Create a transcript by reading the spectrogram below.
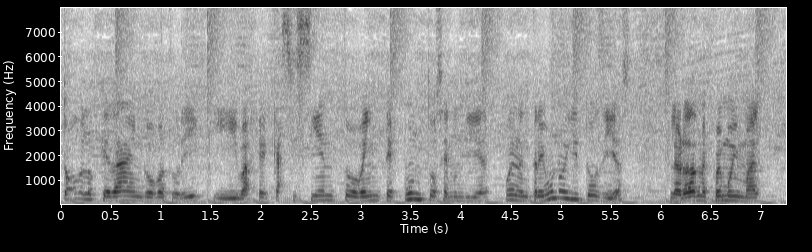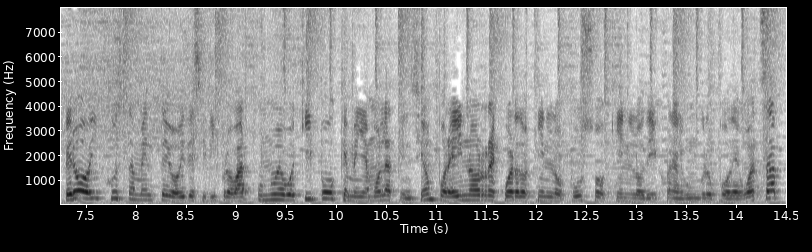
todo lo que da en Go Battle League y bajé casi 120 puntos en un día, bueno, entre uno y dos días. La verdad me fue muy mal. Pero hoy, justamente hoy decidí probar un nuevo equipo que me llamó la atención. Por ahí no recuerdo quién lo puso o quién lo dijo en algún grupo de WhatsApp.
